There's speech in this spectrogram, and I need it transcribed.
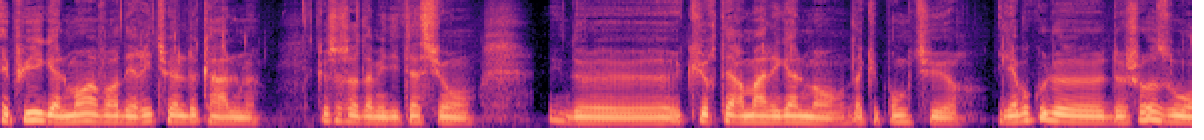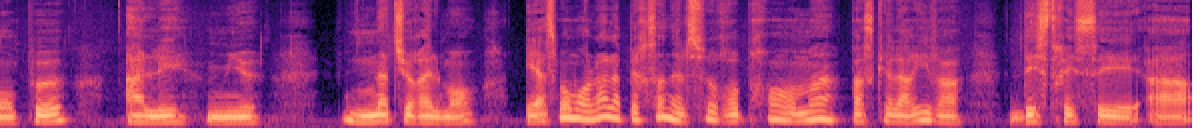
Et puis également avoir des rituels de calme, que ce soit de la méditation, de cure thermale également, de l'acupuncture, il y a beaucoup de, choses où on peut aller mieux naturellement. Et à ce moment-là, la personne, elle se reprend en main parce qu'elle arrive à déstresser, à,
